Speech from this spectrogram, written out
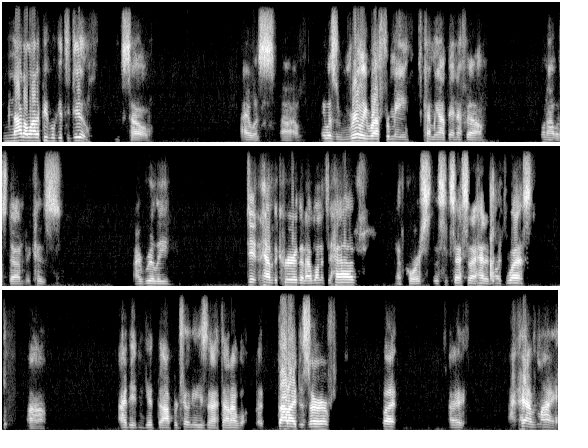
not a lot of people get to do. So I was um, it was really rough for me coming out the NFL when I was done because I really didn't have the career that I wanted to have. And of course, the success that I had at Northwest, um, I didn't get the opportunities that I thought I uh, thought I deserved. But I, I have my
